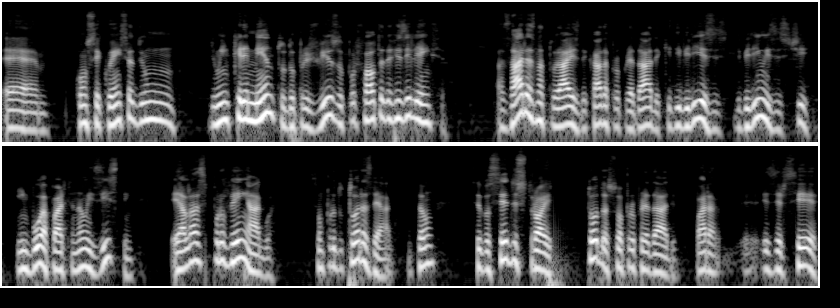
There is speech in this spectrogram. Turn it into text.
é consequência de um, de um incremento do prejuízo por falta de resiliência. As áreas naturais de cada propriedade que deveria, deveriam existir, em boa parte não existem, elas provêm água, são produtoras de água. Então, se você destrói toda a sua propriedade para eh, exercer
